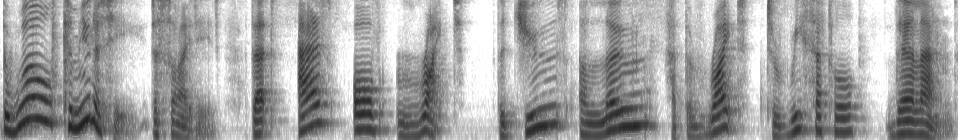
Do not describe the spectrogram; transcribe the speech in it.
the world community decided that as of right, the Jews alone had the right to resettle their land.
